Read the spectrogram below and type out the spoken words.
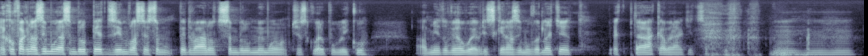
jako fakt na zimu, já jsem byl pět zim, vlastně jsem pět Vánoc jsem byl mimo Českou republiku a mě to vyhovuje vždycky na zimu odletět, jak pták a vrátit se. Mhm.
